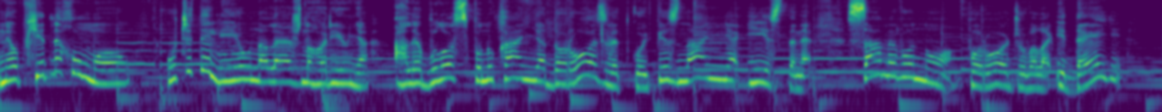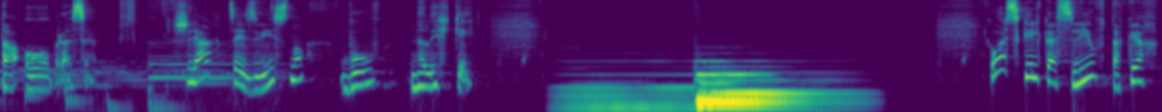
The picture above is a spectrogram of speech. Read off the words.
необхідних умов, учителів належного рівня, але було спонукання до розвитку і пізнання істини. Саме воно породжувало ідеї та образи. Шлях цей, звісно, був нелегкий. Ось кілька слів таких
